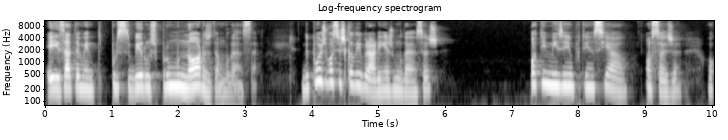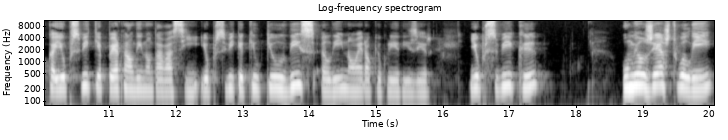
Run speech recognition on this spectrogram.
é exatamente perceber os pormenores da mudança. Depois de vocês calibrarem as mudanças, otimizem o potencial. Ou seja, ok, eu percebi que a perna ali não estava assim, eu percebi que aquilo que eu disse ali não era o que eu queria dizer, e eu percebi que o meu gesto ali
